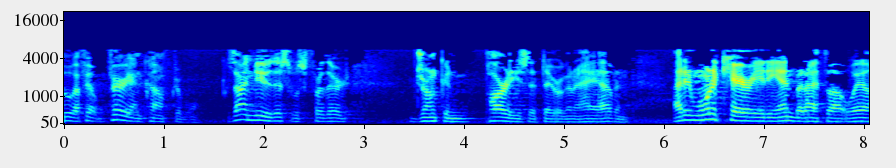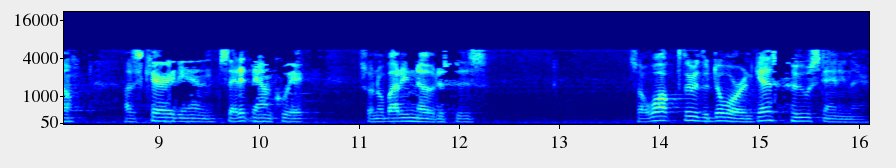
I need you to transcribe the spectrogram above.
Ooh, I felt very uncomfortable because I knew this was for their drunken parties that they were going to have, and I didn't want to carry it in, but I thought, well, I'll just carry it in and set it down quick so nobody notices. So I walked through the door, and guess who was standing there?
